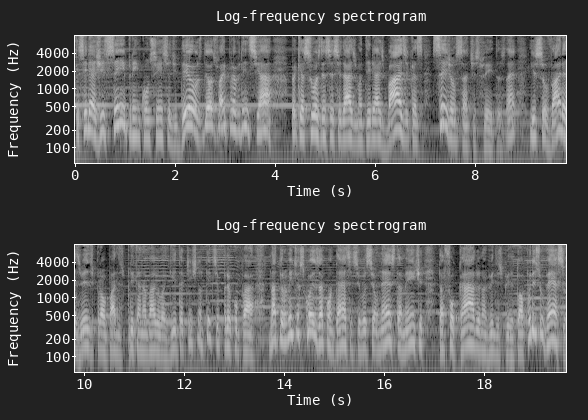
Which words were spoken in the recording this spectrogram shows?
que se ele agir sempre em consciência de Deus, Deus vai providenciar para que as suas necessidades materiais básicas sejam satisfeitas. Né? Isso várias vezes Prabhupada explica na Bhagavad Gita que a gente não tem que se preocupar. Naturalmente as coisas acontecem se você honestamente está focado na vida espiritual. Por isso o verso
